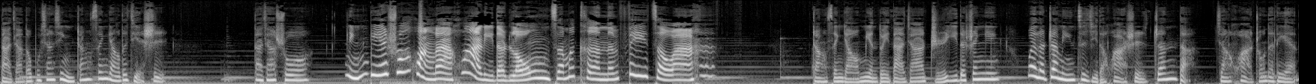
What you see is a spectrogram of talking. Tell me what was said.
大家都不相信张僧繇的解释。大家说。您别说谎了，画里的龙怎么可能飞走啊？张僧繇面对大家质疑的声音，为了证明自己的画是真的，将画中的脸、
